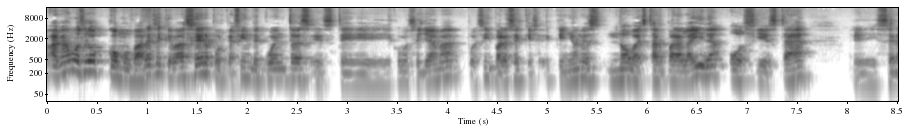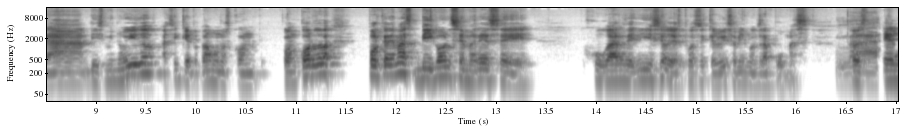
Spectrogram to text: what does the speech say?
hagámoslo como parece que va a ser, porque a fin de cuentas, este, ¿cómo se llama? Pues sí, parece que Quiñones no va a estar para la ida, o si está, eh, será disminuido, así que vámonos con, con Córdoba, porque además Bigón se merece jugar de inicio después de que lo hizo bien contra Pumas. el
